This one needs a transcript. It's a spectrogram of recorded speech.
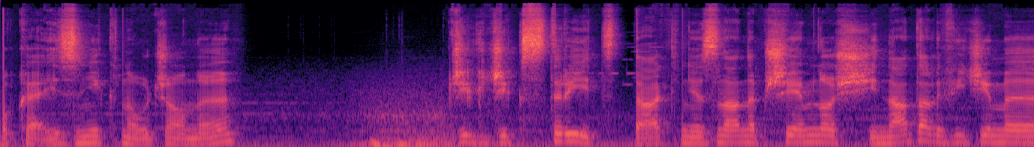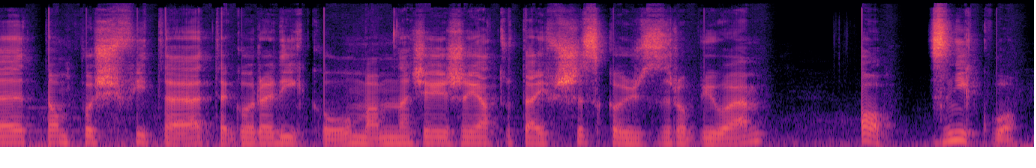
Okej, zniknął Johnny. Dzik Dzik Street, tak? Nieznane przyjemności. Nadal widzimy tą poświtę tego reliku. Mam nadzieję, że ja tutaj wszystko już zrobiłem. O, znikło.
